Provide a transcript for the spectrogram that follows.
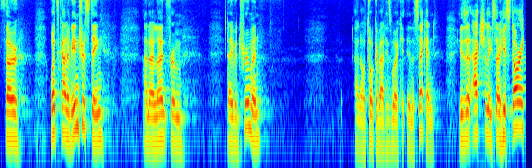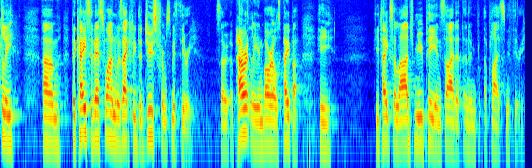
So what's kind of interesting and I learned from David Treumann, and I'll talk about his work in a second, is that actually, so historically, um, the case of S1 was actually deduced from Smith theory. So apparently in Borel's paper, he, he takes a large mu p inside it and applies Smith theory.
